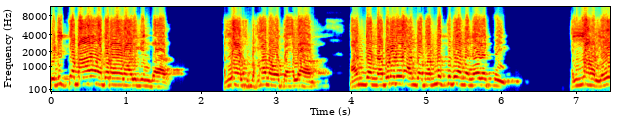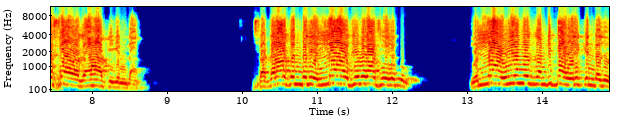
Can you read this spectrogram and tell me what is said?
பிடித்தமான நபராக வாழ்கின்றார். அல்லாஹ் சுபஹானவத்தால அந்த நபருடைய அந்த மரணத்துடைய அந்த நேரத்தை அல்லாஹ் லேசானதாக ஆக்குகின்றான் சக்கராத் என்பது எல்லா ஜீவராசிகளுக்கும் எல்லா உயிரினங்களுக்கும் கண்டிப்பாக இருக்கின்றது.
